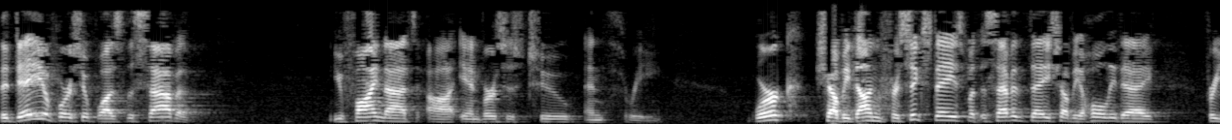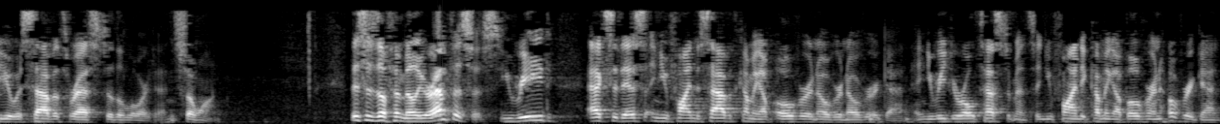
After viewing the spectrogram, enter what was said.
The day of worship was the Sabbath. You find that uh, in verses 2 and 3. Work shall be done for six days, but the seventh day shall be a holy day for you, a Sabbath rest to the Lord, and so on. This is a familiar emphasis. You read Exodus and you find the Sabbath coming up over and over and over again. And you read your Old Testaments and you find it coming up over and over again.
